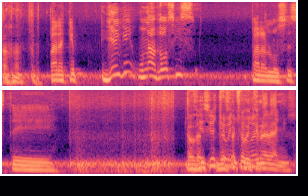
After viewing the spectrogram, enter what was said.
Ajá. para que llegue una dosis para los este Los de 18, 18 a 29 años.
